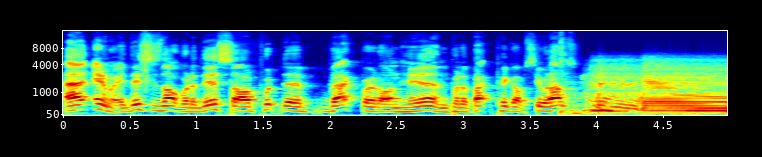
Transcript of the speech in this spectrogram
Uh, anyway, this is not what it is, so I'll put the blackbird on here and put a back pickup, see what happens.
